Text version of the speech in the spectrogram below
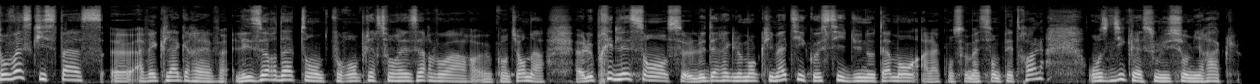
on voit ce qui se passe euh, avec la grève, les heures d'attente pour remplir son réservoir, euh, quand il y en a, le prix de l'essence, le dérèglement climatique aussi, dû notamment à la consommation de pétrole, on se dit que la solution miracle,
